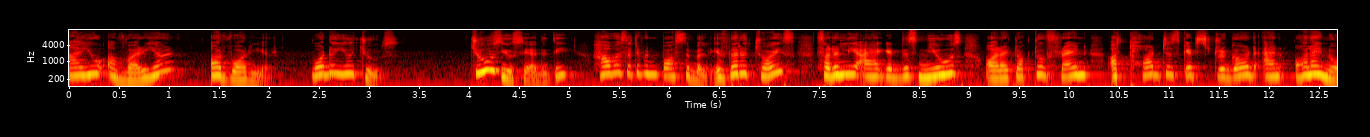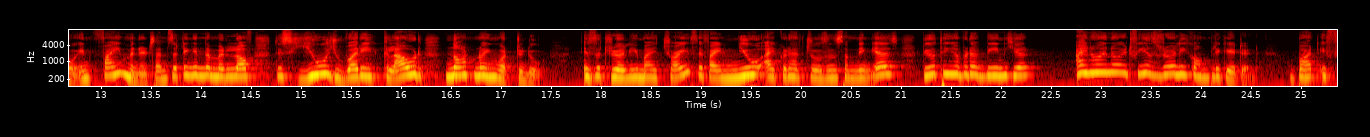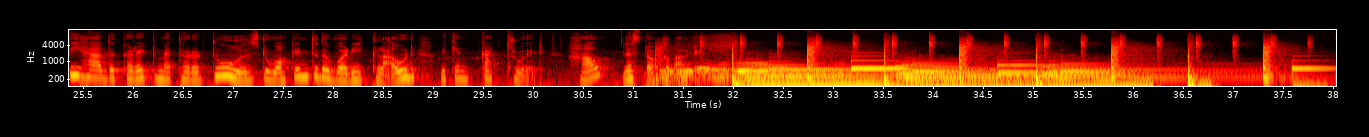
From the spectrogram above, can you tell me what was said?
Are you a worrier or warrior? What do you choose? Choose, you say, Aditi. How is that even possible? Is there a choice? Suddenly I get this news, or I talk to a friend, a thought just gets triggered, and all I know, in five minutes, I'm sitting in the middle of this huge worry cloud, not knowing what to do. Is it really my choice? If I knew I could have chosen something else, do you think I would have been here? I know, I know, it feels really complicated. But if we have the correct method or tools to walk into the worry cloud, we can cut through it. How? Let's talk about it.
